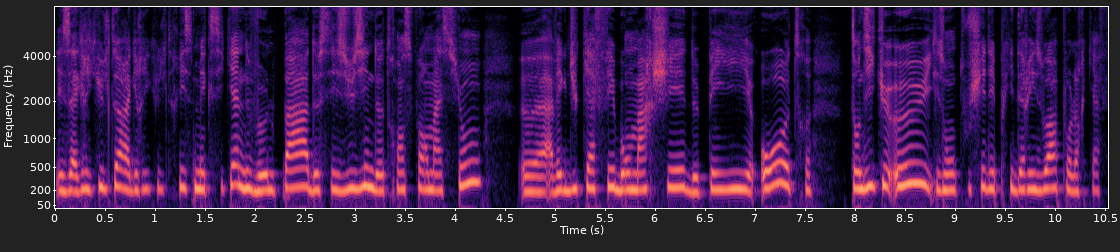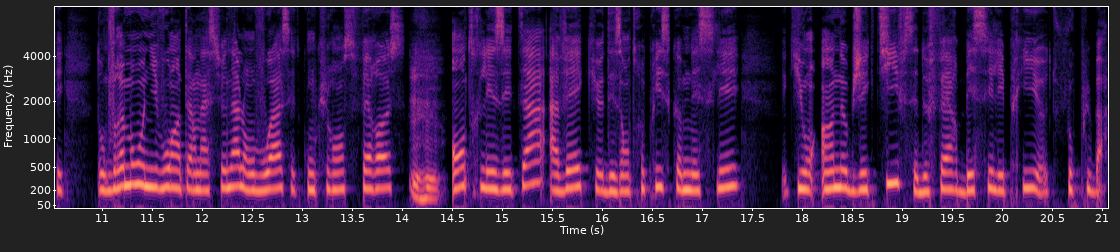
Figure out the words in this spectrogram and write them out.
les agriculteurs, agricultrices mexicaines ne veulent pas de ces usines de transformation euh, avec du café bon marché de pays autres. Tandis que eux, ils ont touché des prix dérisoires pour leur café. Donc vraiment au niveau international, on voit cette concurrence féroce mmh entre les États avec des entreprises comme Nestlé qui ont un objectif, c'est de faire baisser les prix euh, toujours plus bas.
